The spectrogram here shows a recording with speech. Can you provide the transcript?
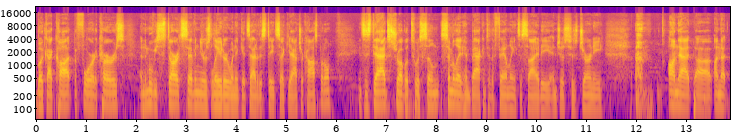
but got caught before it occurs. And the movie starts seven years later when it gets out of the state psychiatric hospital. It's his dad's struggle to assimilate him back into the family and society and just his journey on that uh, on that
